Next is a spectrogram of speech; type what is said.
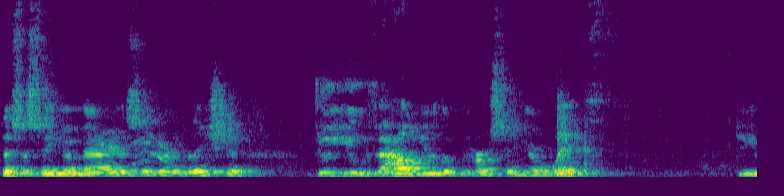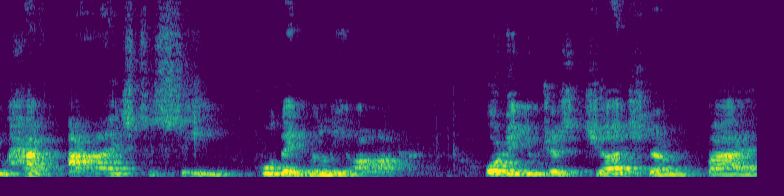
Let's just say you're married, let's say you're in a relationship. Do you value the person you're with? Do you have eyes to see who they really are? Or do you just judge them by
